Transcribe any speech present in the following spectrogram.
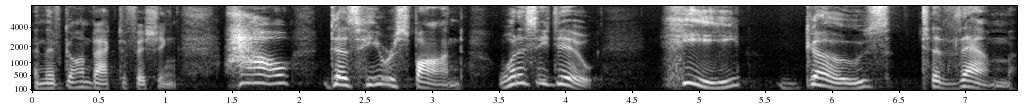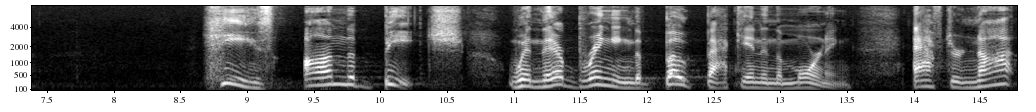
and they've gone back to fishing. How does he respond? What does he do? He goes to them. He's on the beach when they're bringing the boat back in in the morning after not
